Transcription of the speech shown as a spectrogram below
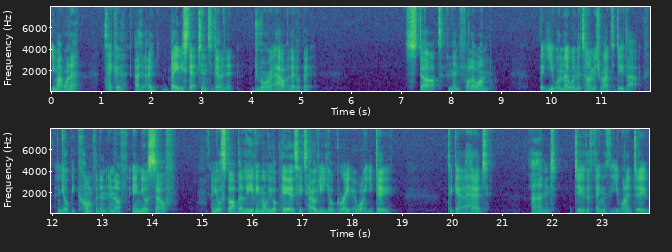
You might want to take a, a, a baby steps into doing it, draw it out a little bit, start and then follow on. But you will know when the time is right to do that, and you'll be confident enough in yourself, and you'll start believing all your peers who tell you you're great at what you do to get ahead and do the things that you want to do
